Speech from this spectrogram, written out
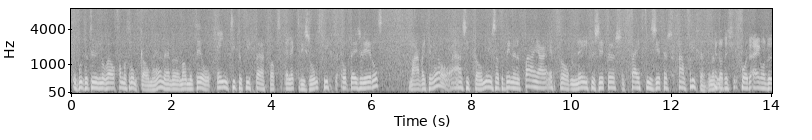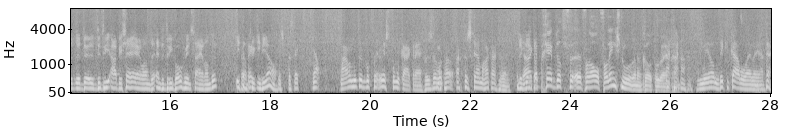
Het moet natuurlijk nog wel van de grond komen. Hè. We hebben momenteel één type vliegtuig wat elektrisch rondvliegt op deze wereld. Maar wat je wel aan ziet komen is dat er binnen een paar jaar echt wel negen zitters of 15 zitters gaan vliegen. En dat is voor de eilanden, de, de, de drie ABC-eilanden en de drie bovenwindse eilanden, is dat natuurlijk ideaal. Dat is perfect. Ja. Maar we moeten het nog eerst voor elkaar krijgen. Dus daar wordt achter de schermen hard aan gewerkt. Want ik Ja, ik heb begrepen dat eh, een groot probleem zijn. Dan moet je wel een dikke kabel hebben, ja.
